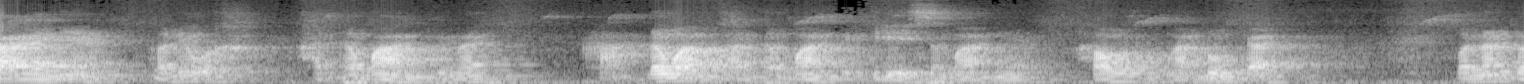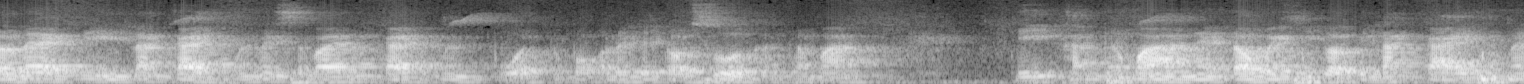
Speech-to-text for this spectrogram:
กายเนี่ยเขาเรียกว่าขันธมารใช่ไหมระหว่างขันธมารกับกิเลสมารเนี่ยเขาทำงานร่วมกันวันนั้นตอนแรกนี่ร่างกายมันไม่สบายร่างกายมันปวดบอกอะไรจะต่อสู้ขันธมารที่ขันธมารเนี่ยเราไปคิดว่าเป็นร่างกายใช่ไหม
